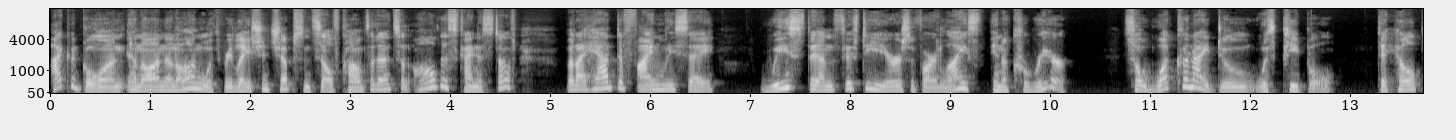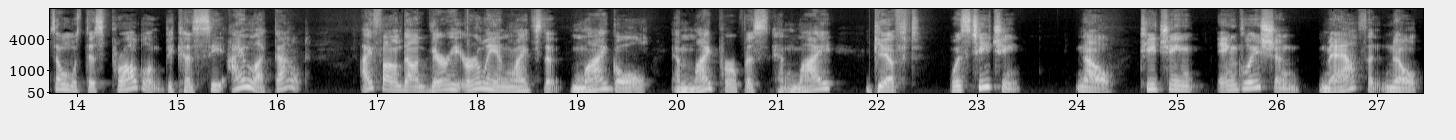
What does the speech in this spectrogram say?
I could go on and on and on with relationships and self confidence and all this kind of stuff. But I had to finally say, we spend 50 years of our life in a career. So what could I do with people to help them with this problem? Because see, I lucked out. I found out very early in life that my goal and my purpose and my gift was teaching. Now, teaching English and math, and no,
